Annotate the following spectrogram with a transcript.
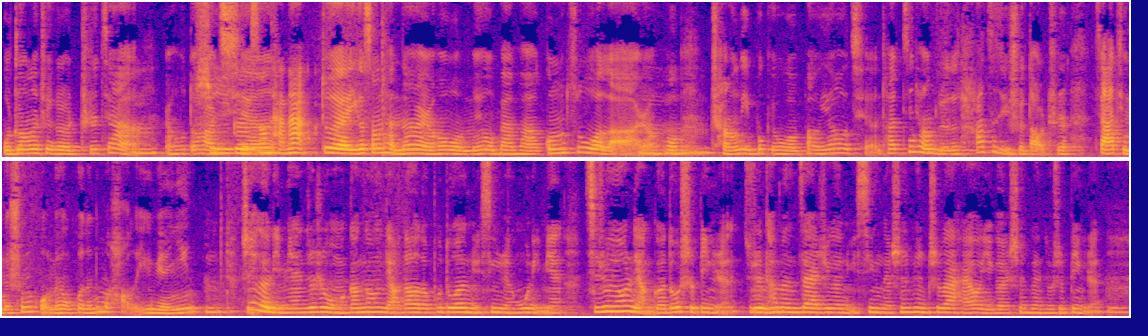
我装了这个支架，嗯，然后多少是一个桑钱？塔纳，对，一个桑塔纳，然后我没有办法工作了，然后嗯厂里不给我报药钱，他经常觉得他自己是导致家庭的生活没有过得那么好的一个原因。嗯，这个里面就是我们刚刚聊到的不多的女性人物里面，其中有两个都是病人，就是他们在这个女性的身份之外，还有一个身份就是病人。嗯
